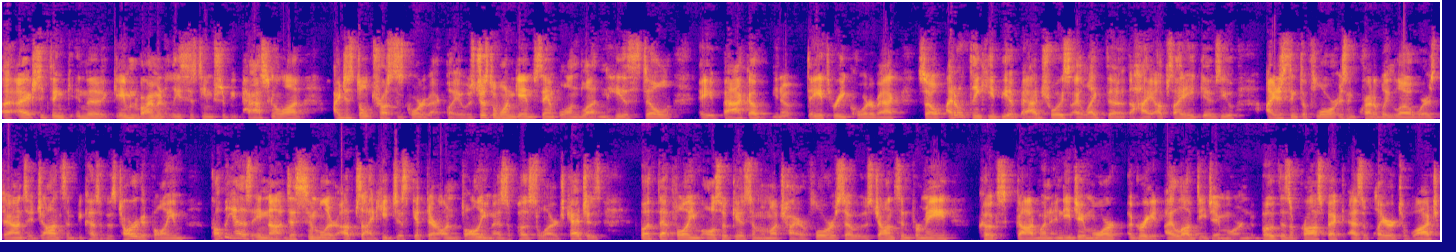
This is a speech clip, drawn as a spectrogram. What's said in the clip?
I actually think in the game environment, at least his team should be passing a lot. I just don't trust his quarterback play. It was just a one game sample on Luton. He is still a backup, you know, day three quarterback. So I don't think he'd be a bad choice. I like the the high upside he gives you. I just think the floor is incredibly low. Whereas Diontae Johnson, because of his target volume, probably has a not dissimilar upside. He'd just get there on volume as opposed to large catches but that volume also gives him a much higher floor. So it was Johnson for me, Cooks, Godwin, and DJ Moore. Agreed. I love DJ Moore, both as a prospect, as a player to watch,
